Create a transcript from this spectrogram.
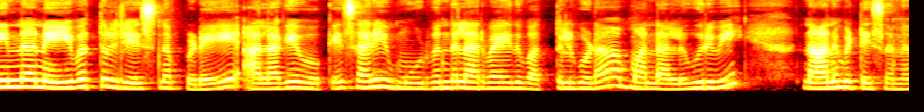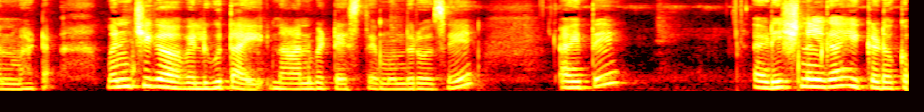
నిన్న నెయ్యి వత్తులు చేసినప్పుడే అలాగే ఒకేసారి 365 వత్తులు కూడా మా నలుగురివి నానబెట్టేసాననమాట. మంచిగా వెలుగుతాయి నానబెట్టేస్తే ముందు రోజే. అయితే అడిషనల్‌గా ఇక్కడ ఒక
